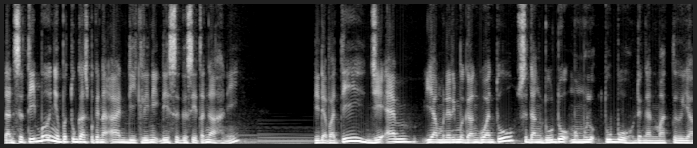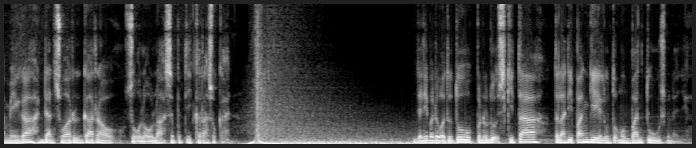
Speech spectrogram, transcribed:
Dan setibanya petugas berkenaan di klinik desa Gesir Tengah ni, didapati JM yang menerima gangguan tu sedang duduk memeluk tubuh dengan mata yang merah dan suara garau seolah-olah seperti kerasukan. Jadi pada waktu tu penduduk sekitar telah dipanggil untuk membantu sebenarnya.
